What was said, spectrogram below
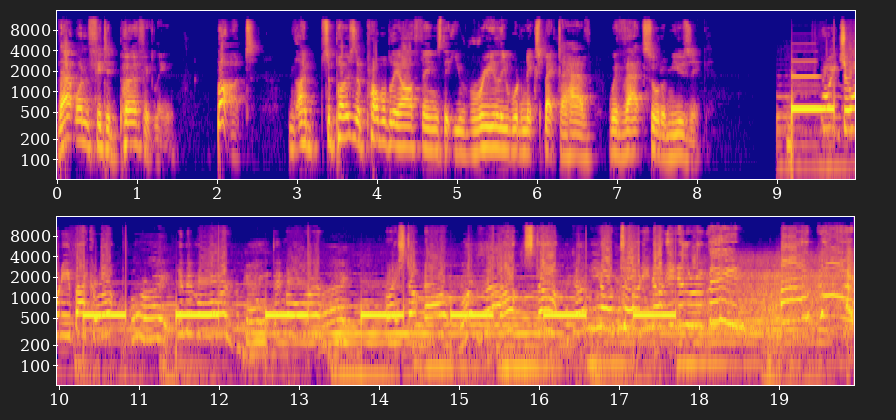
That one fitted perfectly. But I suppose there probably are things that you really wouldn't expect to have with that sort of music. Right, Tony, back her up. Alright. A bit more. Okay. A bit more. Alright. Right, stop now. What was that? Stop, stop. No, Tony, not into the ravine. Oh, God!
